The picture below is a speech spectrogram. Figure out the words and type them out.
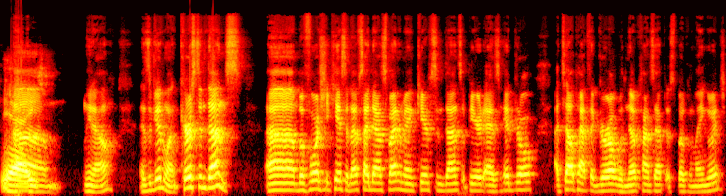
yeah, Um, you know, it's a good one. Kirsten Dunst. Uh, before she kissed an upside down Spider Man, Kirsten Dunst appeared as Hedril, a telepathic girl with no concept of spoken language.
